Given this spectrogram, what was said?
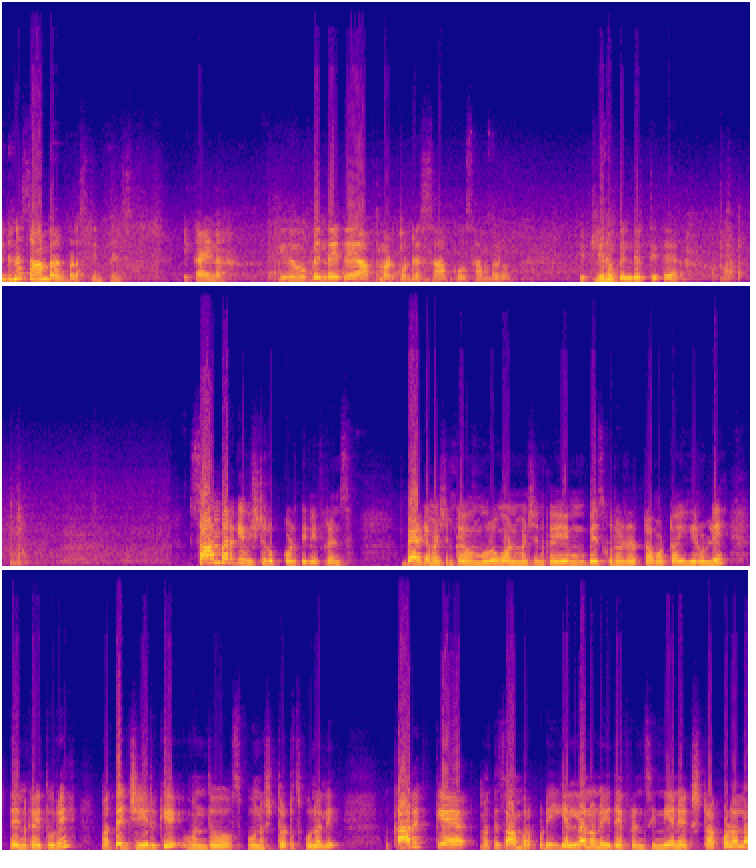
ಇದನ್ನು ಸಾಂಬಾರ್ಗೆ ಬಳಸ್ತೀನಿ ಫ್ರೆಂಡ್ಸ್ ಈ ಕಾಯಿನ. ಇದು ಬೆಂದೈತೆ ಆಫ್ ಮಾಡಿಕೊಂಡ್ರೆ ಸಾಕು ಸಾಂಬಾರು. ಇಡ್ಲಿನೂ ಬೆಂದಿರ್ತೈತೆ ಸಾಂಬಾರಿಗೆ ಇಷ್ಟು ರುಬ್ಕೊಳ್ತೀನಿ ಫ್ರೆಂಡ್ಸ್ ಬ್ಯಾಡಿಗೆ ಮೆಣಸಿನ್ಕಾಯಿ ಒಂದು ಮೂರು ಒಣಮೆಣಸಿನ್ಕಾಯಿ ಬೇಯಿಸ್ಕೊಂಡಿರೋ ಟೊಮೊಟೊ, ಈರುಳ್ಳಿ, ತೆಂಗಿನಕಾಯಿ ತುರಿ, ಮತ್ತು ಜೀರಿಗೆ ಒಂದು ಸ್ಪೂನ್ ಅಷ್ಟು, ದೊಡ್ಡ ಸ್ಪೂನಲ್ಲಿ ಖಾರಕ್ಕೆ ಮತ್ತೆ ಸಾಂಬಾರ್ ಪುಡಿ ಎಲ್ಲಾನು ಇದೆ ಫ್ರೆಂಡ್ಸ್ ಇನ್ನೇನು ಎಕ್ಸ್ಟ್ರಾ ಹಾಕೊಳ್ಳಲ್ಲ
